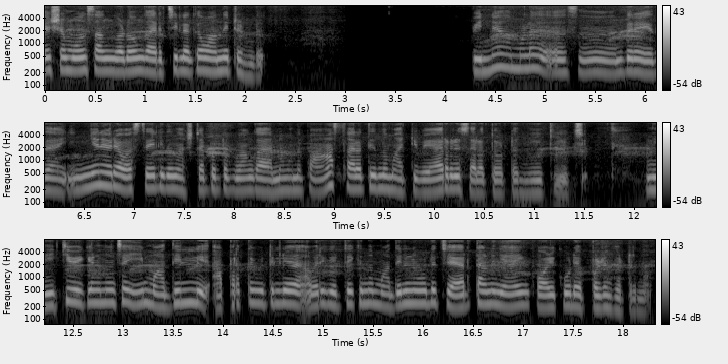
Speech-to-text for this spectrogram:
വിഷമവും സങ്കടവും കരച്ചിലൊക്കെ വന്നിട്ടുണ്ട്. പിന്നെ നമ്മൾ എന്തിനാ ചെയ്ത ഇങ്ങനെ ഒരു അവസ്ഥയിൽ ഇത് നഷ്ടപ്പെട്ടു പോകാൻ കാരണം വന്നപ്പോൾ ആ സ്ഥലത്ത് നിന്ന് മാറ്റി വേറൊരു സ്ഥലത്തോട്ട് നീക്കി വെച്ചു. നീക്കി വെക്കണമെന്ന് വെച്ചാൽ ഈ മതിലിൽ അപ്പുറത്തെ വീട്ടിൽ അവർ കെട്ടിയിരിക്കുന്ന മതിലിനോട് ചേർത്താണ് ഞാൻ കോഴിക്കോട് എപ്പോഴും കെട്ടുന്നത്.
